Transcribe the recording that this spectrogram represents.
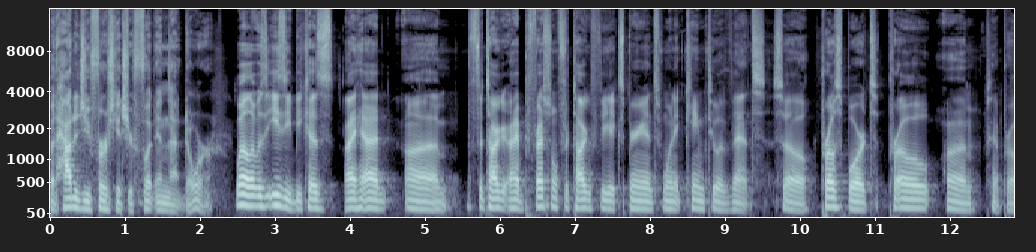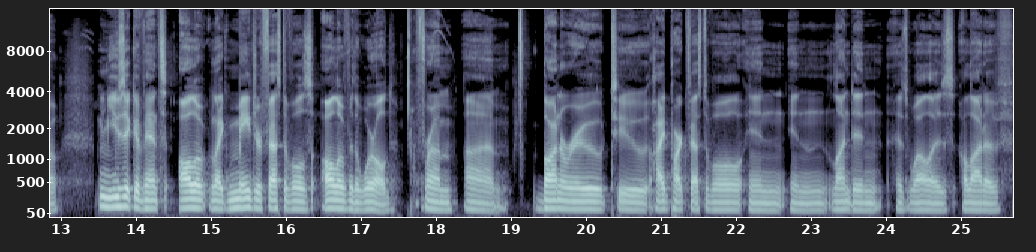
but how did you first get your foot in that door? Well, it was easy because I had um, photography. I had professional photography experience when it came to events. So pro sports, pro, um, pro music events, all over, like major festivals all over the world, from um, Bonnaroo to Hyde Park Festival in in London, as well as a lot of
